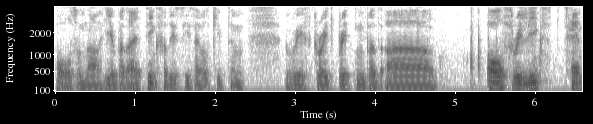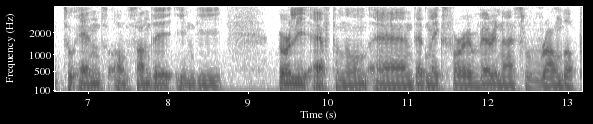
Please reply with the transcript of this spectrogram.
also now here, but I think for this season I will keep them with Great Britain. But uh, all three leagues tend to end on Sunday in the early afternoon, and that makes for a very nice roundup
